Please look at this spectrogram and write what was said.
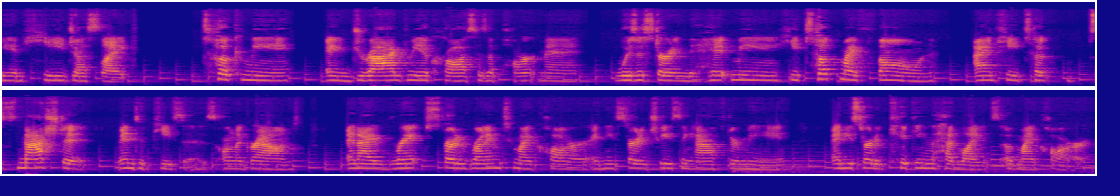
and he just like took me and dragged me across his apartment, was just starting to hit me. He took my phone and he took, smashed it into pieces on the ground. And I ran, started running to my car and he started chasing after me and he started kicking the headlights of my car.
